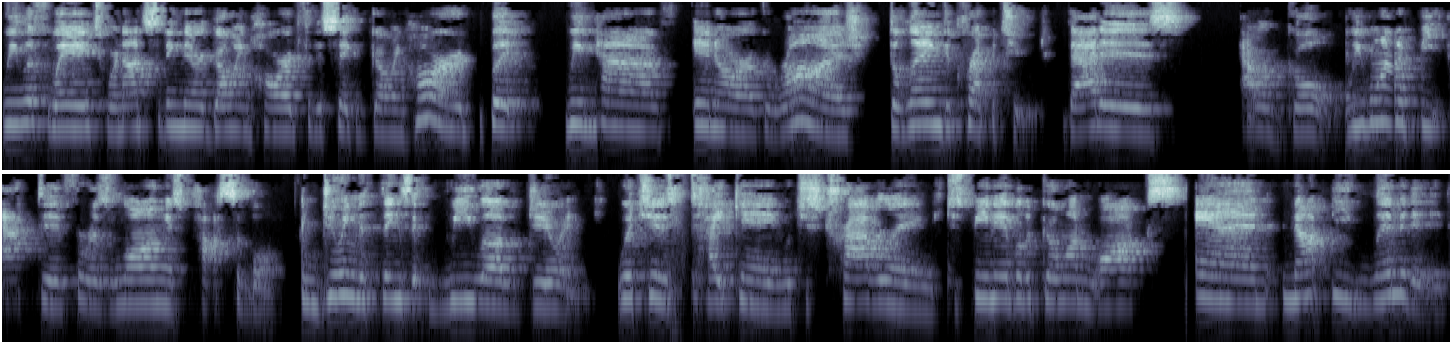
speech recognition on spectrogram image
we lift weights. We're not sitting there going hard for the sake of going hard, but we have in our garage delaying decrepitude. That is our goal. We want to be active for as long as possible and doing the things that we love doing, which is hiking, which is traveling, just being able to go on walks and not be limited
